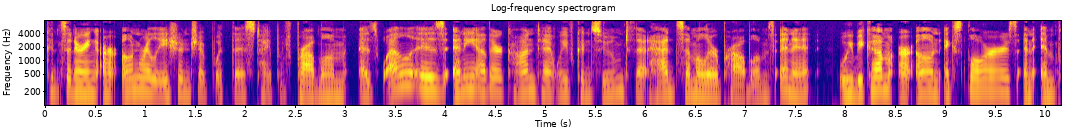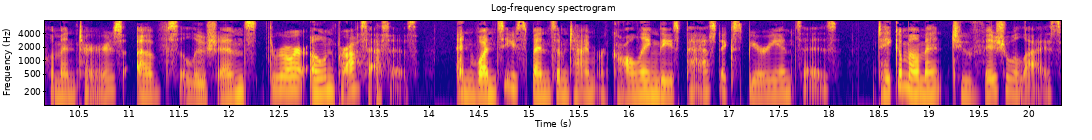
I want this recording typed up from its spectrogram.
considering our own relationship with this type of problem, as well as any other content we've consumed that had similar problems in it. We become our own explorers and implementers of solutions through our own processes. And once you spend some time recalling these past experiences, take a moment to visualize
